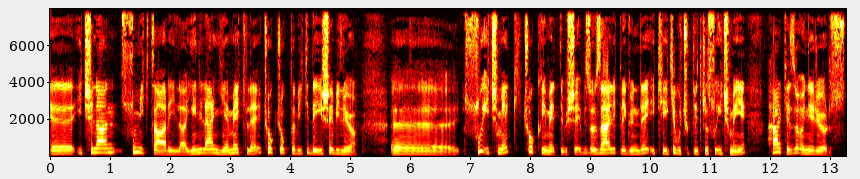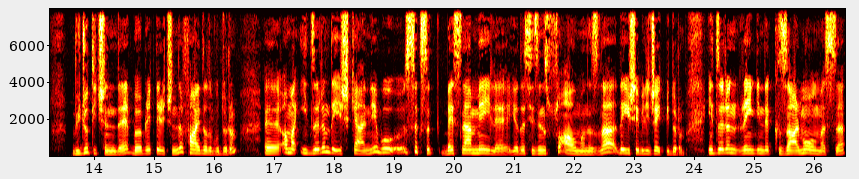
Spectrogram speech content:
e, içilen su miktarıyla, yenilen yemekle çok çok tabii ki değişebiliyor. Ee, su içmek çok kıymetli bir şey. Biz özellikle günde 2-2,5 litre su içmeyi herkese öneriyoruz vücut içinde, böbrekler içinde faydalı bu durum. Ee, ama idrarın değişkenliği bu sık sık beslenmeyle ya da sizin su almanızla değişebilecek bir durum. İdrarın renginde kızarma olması,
